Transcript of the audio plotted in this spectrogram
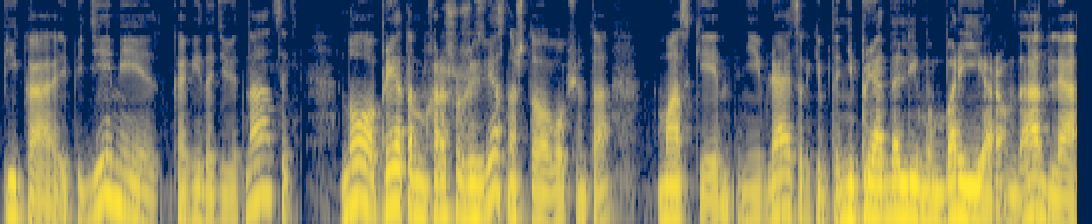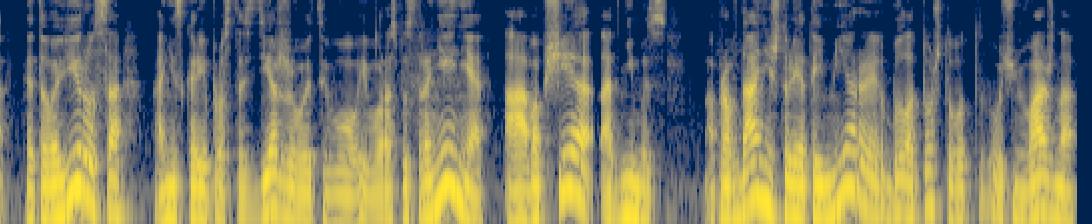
пика эпидемии ковида-19. Но при этом хорошо же известно, что, в общем-то, маски не являются каким-то непреодолимым барьером да, для этого вируса, они скорее просто сдерживают его, его распространение. А вообще одним из оправданий, что ли, этой меры было то, что вот очень важно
